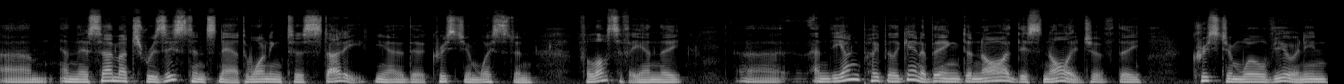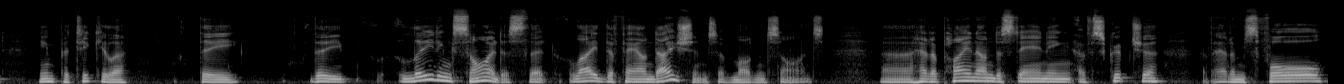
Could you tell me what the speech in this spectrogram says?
Um, and there's so much resistance now to wanting to study, you know, the Christian Western philosophy, and the uh, and the young people again are being denied this knowledge of the Christian worldview, and in in particular, the the leading scientists that laid the foundations of modern science, uh, had a plain understanding of Scripture, of Adam's fall,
